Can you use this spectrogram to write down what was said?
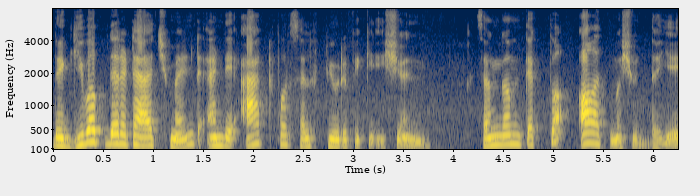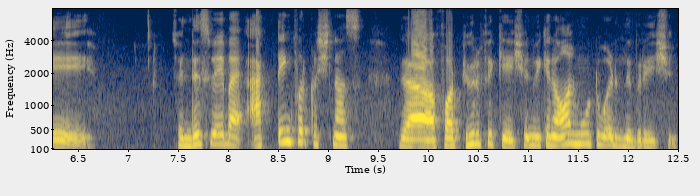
They give up their attachment and they act for self purification. Sangam tyaktva atma shuddhaye. So in this way, by acting for Krishna's uh, for purification, we can all move towards liberation.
